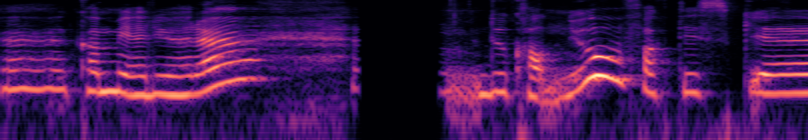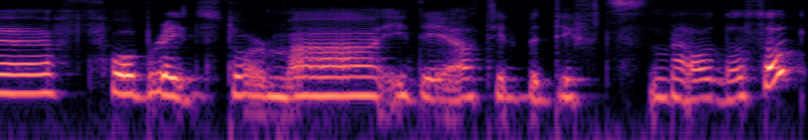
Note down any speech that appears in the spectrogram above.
Eh, hva mer gjør jeg? Du kan jo faktisk eh, få brainstorma ideer til bedriftsnavn og sånn.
